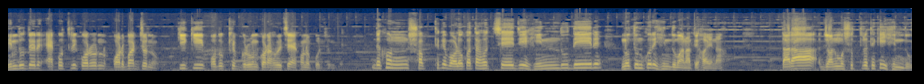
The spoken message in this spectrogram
হিন্দুদের একত্রীকরণ করবার জন্য কি কি পদক্ষেপ গ্রহণ করা হয়েছে এখনও পর্যন্ত? দেখুন সব থেকে বড় কথা হচ্ছে যে হিন্দুদের নতুন করে হিন্দু মানাতে হয় না। তারা জন্মসূত্র থেকেই হিন্দু।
